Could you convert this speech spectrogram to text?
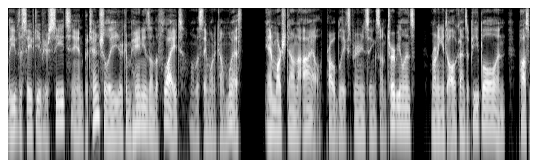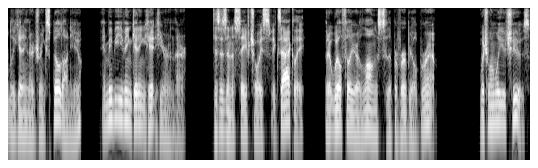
leave the safety of your seat and potentially your companions on the flight, unless they want to come with, and march down the aisle, probably experiencing some turbulence, running into all kinds of people, and possibly getting their drink spilled on you, and maybe even getting hit here and there. This isn't a safe choice exactly, but it will fill your lungs to the proverbial brim. Which one will you choose?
